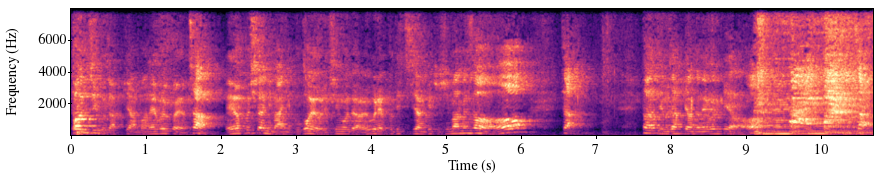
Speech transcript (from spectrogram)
던지고 잡기 한번 해볼 거예요. 자, 에어 쿠션이 많이 무거워요. 우리 친구들 얼굴에 부딪히지 않게 조심하면서 자, 던지고 잡기 한번 해볼게요. 자,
